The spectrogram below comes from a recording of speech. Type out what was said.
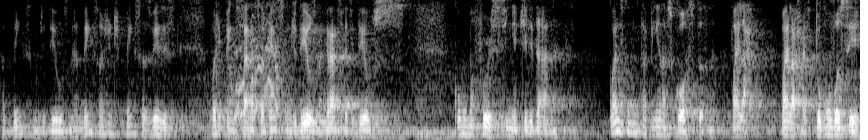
A bênção de Deus, né? A bênção a gente pensa às vezes, pode pensar nessa bênção de Deus, na graça de Deus, como uma forcinha que Ele dá, né? Quase como um tapinha nas costas, né? Vai lá, vai lá, faz, estou com você.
